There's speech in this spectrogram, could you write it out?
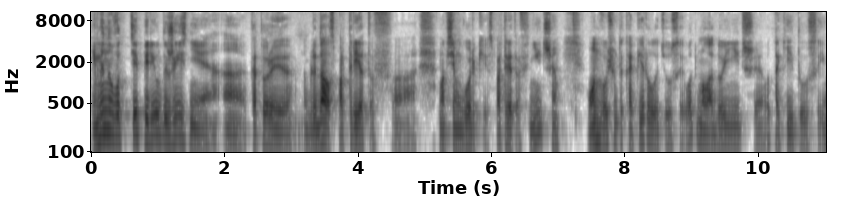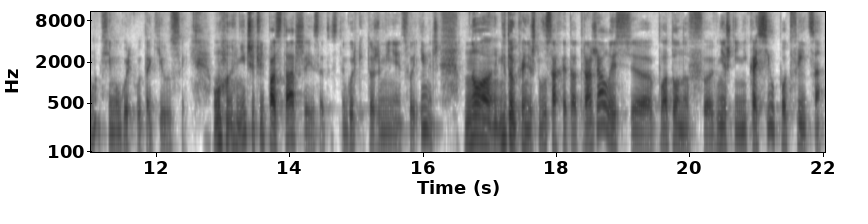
Именно вот те периоды жизни, э, которые наблюдал с портретов э, Максима Горький, с портретов Ницше, он, в общем-то, копировал эти усы. Вот молодой Ницше, вот такие-то усы, и Максима Горького такие усы. У Ницше чуть постарше, и, соответственно, Горький тоже меняет свой имидж. Но не только, конечно, в усах это отражалось. Платонов в внешне не косил под фрица,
